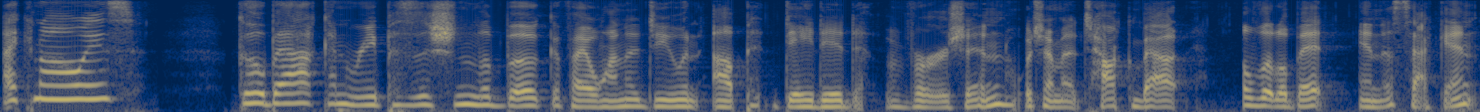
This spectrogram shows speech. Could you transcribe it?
I can always go back and reposition the book if I want to do an updated version, which I'm going to talk about a little bit in a second.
